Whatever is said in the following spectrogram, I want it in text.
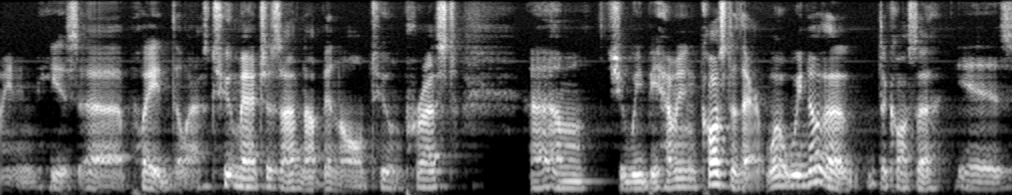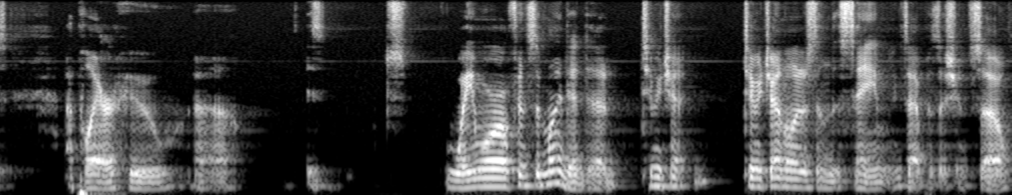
mean, he's uh, played the last two matches. I've not been all too impressed. Um, should we be having Costa there? Well, we know that da Costa is a player who uh, is way more offensive minded. Uh, Timmy Ch- Timmy Chandler is in the same exact position. So,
